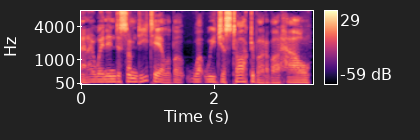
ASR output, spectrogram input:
And I went into some detail about what we just talked about, about how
